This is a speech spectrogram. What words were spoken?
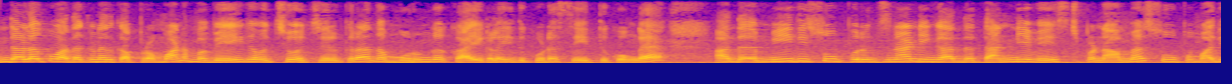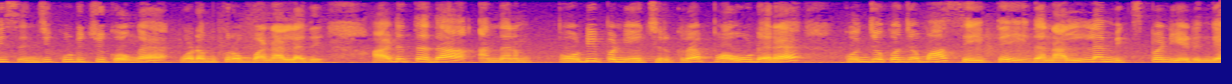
இந்த அளவுக்கு வதக்குனதுக்கு அப்புறமா நம்ம வேக வச்சு வச்சுருக்கிற அந்த முருங்கைக்காய்களை இது கூட சேர்த்துக்கோங்க. அந்த மீதி சூப் இருந்துச்சுன்னா நீங்கள் அந்த தண்ணியை வேஸ்ட் பண்ணாமல் சூப்பு மாதிரி செஞ்சு குடிச்சுக்கோங்க. உடம்புக்கு ரொம்ப நல்லது. அடுத்ததாக அந்த நம்ம பொடி பண்ணி வச்சுருக்கிற பவுடரை கொஞ்சம் கொஞ்சமாக சேர்த்து இதை நல்லா மிக்ஸ் பண்ணி எடுங்க.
